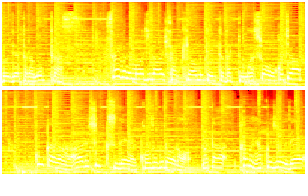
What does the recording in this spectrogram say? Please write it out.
？VZ ラムプラス最後にもう一度比較表を見ていただきましょう。こちら。回は R6 で高速道路また株110で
